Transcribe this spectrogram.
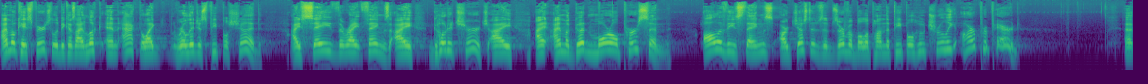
I'm okay spiritually because I look and act like religious people should. I say the right things. I go to church. I, I, I'm a good moral person. All of these things are just as observable upon the people who truly are prepared. Uh,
